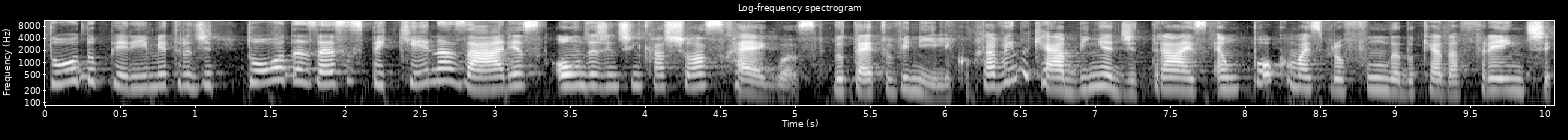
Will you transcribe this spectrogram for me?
todo o perímetro de todas essas pequenas áreas onde a gente encaixou as réguas do teto vinílico. Tá vendo que a abinha de trás é um pouco mais profunda do que a da frente?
